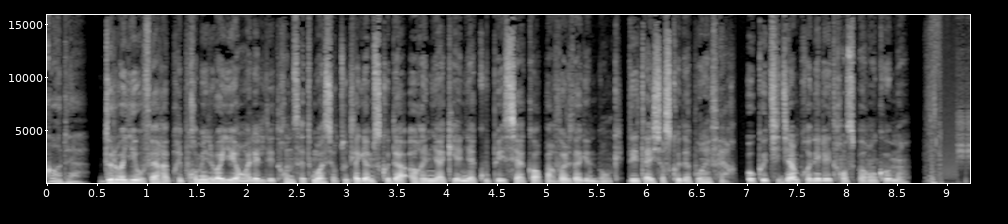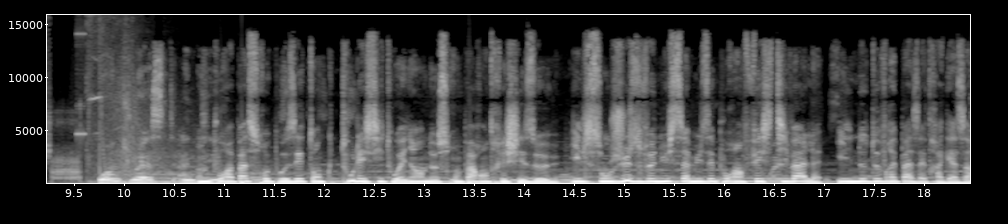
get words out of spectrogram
Skoda. Deux loyers offerts après premier loyer en LLD 37 mois sur toute la gamme Skoda, Orenia et Enya Coupé, c'est accord par Volkswagen Bank. Détails sur skoda.fr. Au quotidien, prenez les transports en commun. On ne pourra pas se reposer tant que tous les citoyens ne seront pas rentrés chez eux. Ils sont juste venus s'amuser pour un festival. Ils ne devraient pas être à Gaza.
